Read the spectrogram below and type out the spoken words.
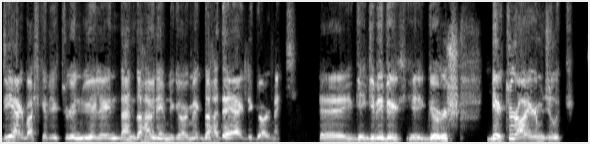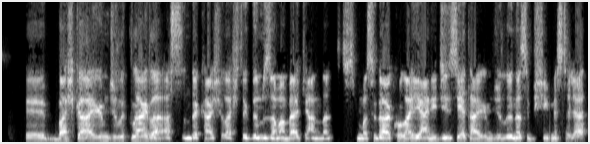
diğer başka bir türün üyelerinden daha önemli görmek, daha değerli görmek e, gibi bir e, görüş. Bir tür ayrımcılık. E, başka ayrımcılıklarla aslında karşılaştırdığımız zaman belki anlatması daha kolay. Yani cinsiyet ayrımcılığı nasıl bir şey mesela?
